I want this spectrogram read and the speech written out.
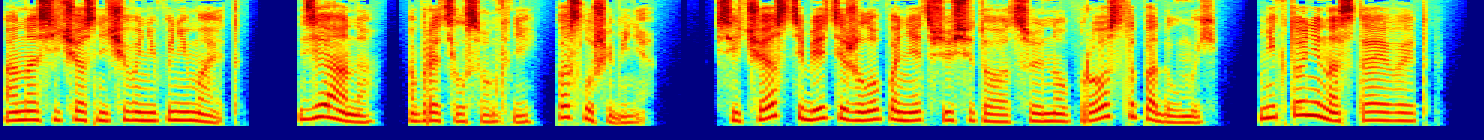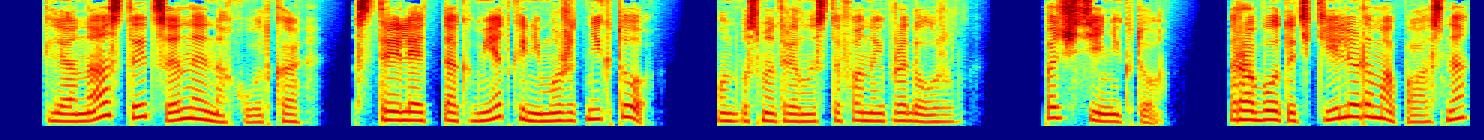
«Она сейчас ничего не понимает. Диана, — обратился он к ней. «Послушай меня. Сейчас тебе тяжело понять всю ситуацию, но просто подумай. Никто не настаивает. Для нас ты ценная находка. Стрелять так метко не может никто». Он посмотрел на Стефана и продолжил. «Почти никто. Работать киллером опасно,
